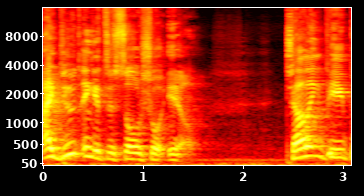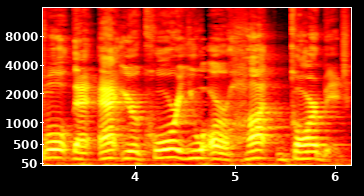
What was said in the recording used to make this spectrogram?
I do think it's a social ill. Telling people that at your core you are hot garbage.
